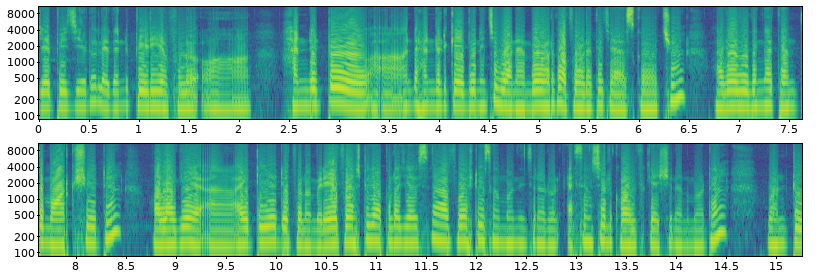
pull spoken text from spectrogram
జేపీజీలో లేదంటే పీడిఎఫ్లో హండ్రెడ్ టు అంటే హండ్రెడ్ కేబీ నుంచి వన్ ఎంబీ వరకు అప్లోడ్ అయితే చేసుకోవచ్చు. అదేవిధంగా టెన్త్ మార్క్ షీట్ అలాగే ఐటీఐ డిప్లొమా. మీరు ఏ పోస్ట్కి అప్లై చేస్తే ఆ పోస్ట్కి సంబంధించినటువంటి ఎసెన్షియల్ క్వాలిఫికేషన్ అనమాట వన్ టు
